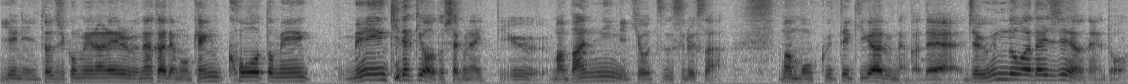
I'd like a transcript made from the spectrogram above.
家に閉じ込められる中でも健康と免疫だけは落としたくないっていう、まあ、万人に共通するさ、まあ、目的がある中でじゃあ運動は大事だよねと。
